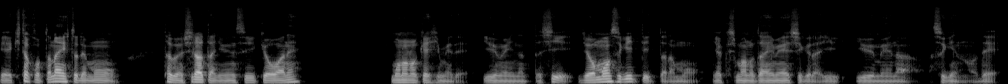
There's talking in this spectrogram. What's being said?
えー来たことない人でも、多分白谷雲水峡はね、もののけ姫で有名になったし、縄文杉って言ったらもう屋久島の代名詞ぐらい有名な杉なので、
